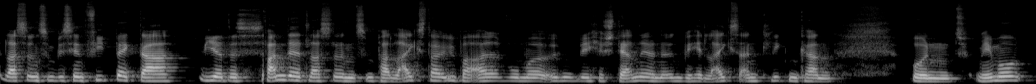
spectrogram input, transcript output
Lasst uns ein bisschen Feedback da, wie ihr das fandet. Lasst uns ein paar Likes da überall, wo man irgendwelche Sterne und irgendwelche Likes anklicken kann. Und Memo,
